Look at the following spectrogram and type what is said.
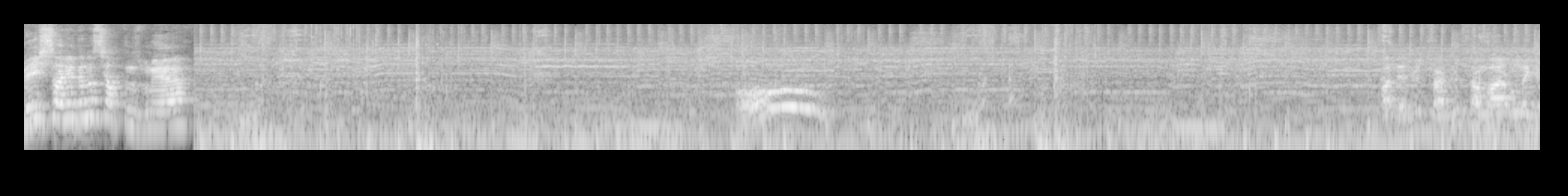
5 saniyede nasıl yaptınız bunu ya? Oo! Hadi lütfen lütfen bari bunda gir.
